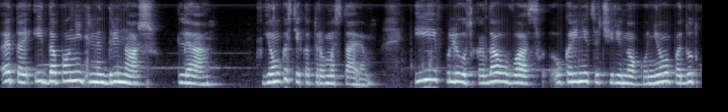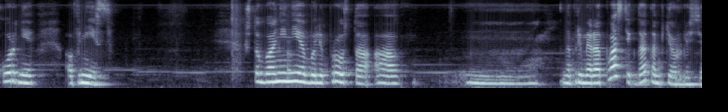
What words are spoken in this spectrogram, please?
Это и дополнительный дренаж для емкости, которую мы ставим. И плюс, когда у вас укоренится черенок, у него пойдут корни вниз. Чтобы они не были просто а, например, от пластик, да, там терлись,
